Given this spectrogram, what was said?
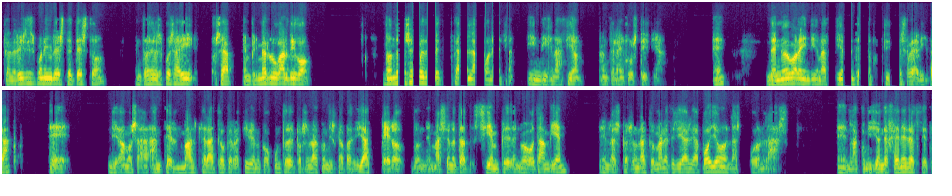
tendréis disponible este texto, entonces después ahí, o sea, en primer lugar digo, ¿dónde se puede detectar en la ponencia? Indignación ante la injusticia. ¿eh? De nuevo, la indignación ante la justicia se realiza, eh, digamos, ante el maltrato que reciben un conjunto de personas con discapacidad, pero donde más se nota siempre, de nuevo, también en las personas con más necesidades de apoyo, en, las, en, las, en la condición de género, etc.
